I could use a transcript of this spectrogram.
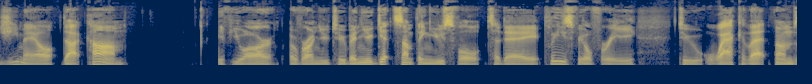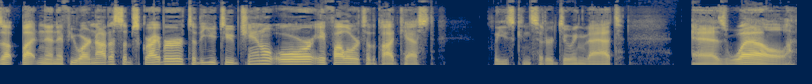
gmail.com if you are over on YouTube and you get something useful today, please feel free to whack that thumbs up button. And if you are not a subscriber to the YouTube channel or a follower to the podcast, please consider doing that as well.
